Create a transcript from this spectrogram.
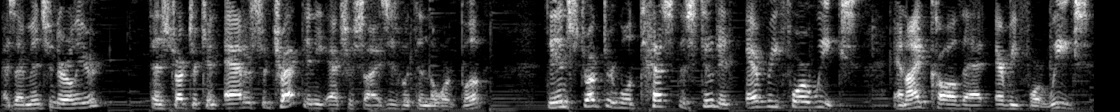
As I mentioned earlier, the instructor can add or subtract any exercises within the workbook. The instructor will test the student every four weeks, and I call that every four weeks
